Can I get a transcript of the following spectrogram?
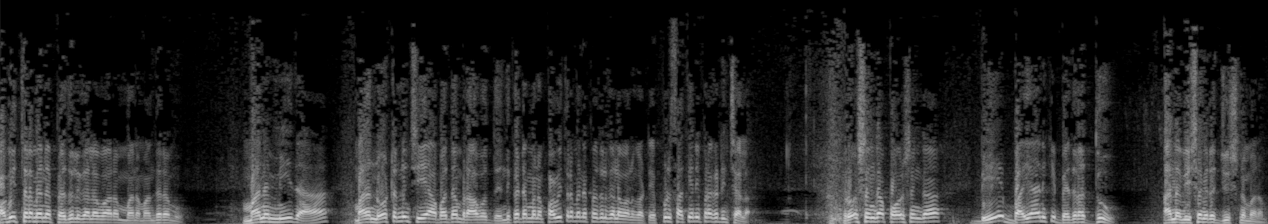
పవిత్రమైన పెదలు గలవారం మనమందరము. మన మీద మన నోట నుంచి ఏ అబద్ధం రావద్దు. ఎందుకంటే మనం పవిత్రమైన పెదలు గలవారం కాబట్టి ఎప్పుడు సత్యాన్ని ప్రకటించాలా? రోషంగా పౌరుషంగా ఏ భయానికి బెదరద్దు అన్న విషయం మీద చూసిన మనం.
